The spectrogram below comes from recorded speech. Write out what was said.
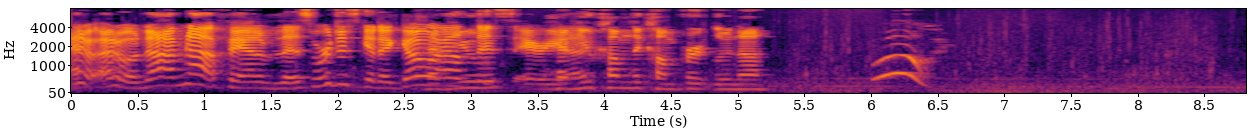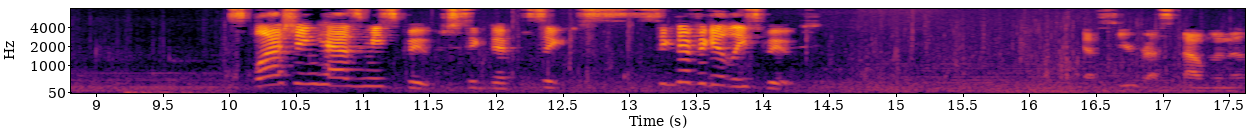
I don't, I don't know. I'm not a fan of this. We're just gonna go Have out you- this area. Have you come to comfort, Luna? Woo! Splashing has me spooked. Signif- sig- significantly spooked. Yes, you rest now, Luna.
